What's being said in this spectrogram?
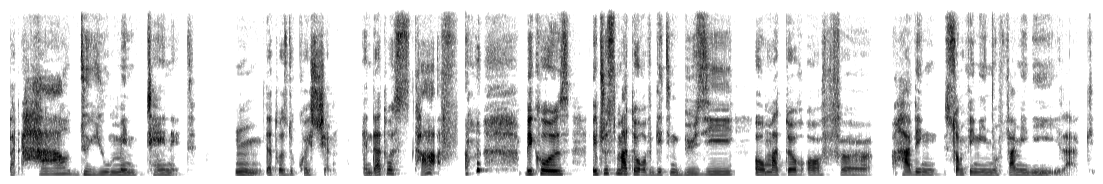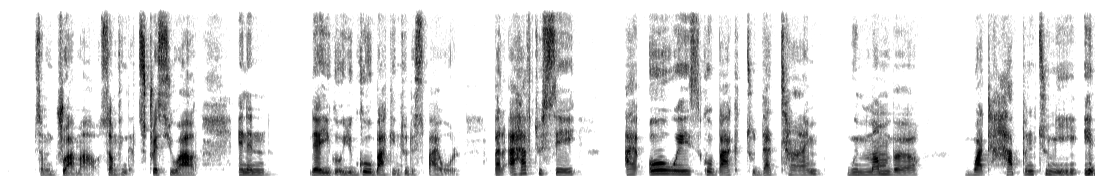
but how do you maintain it? Mm, that was the question. And that was tough because it's just a matter of getting busy or matter of uh, having something in your family, like some drama or something that stress you out. And then there you go, you go back into the spiral. But I have to say, I always go back to that time, remember what happened to me in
